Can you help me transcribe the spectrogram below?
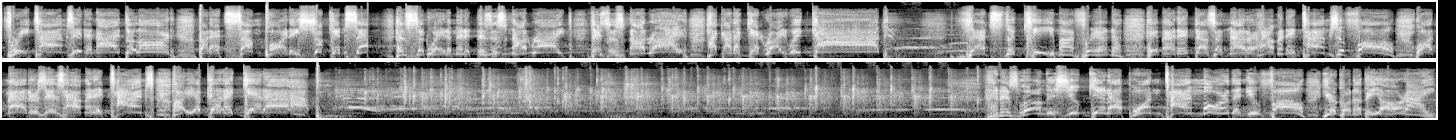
Three times he denied the Lord, but at some point he shook himself and said, Wait a minute, this is not right. This is not right. I got to get right with God. That's the key, my friend. Amen. It doesn't matter how many times you fall. What matters is how many times are you going to get up? And as long as you get up one time more than you fall, you're going to be all right.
